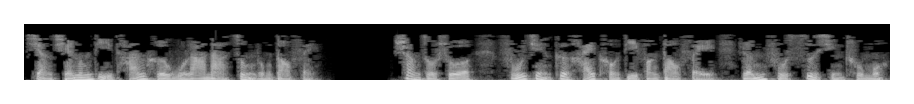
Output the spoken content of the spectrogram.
向乾隆帝弹劾武拉那纵容盗匪。上奏说，福建各海口地方盗匪仍复四行出没，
